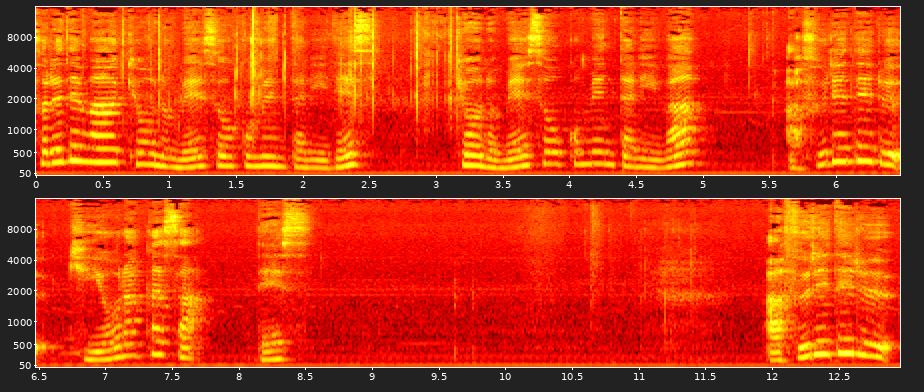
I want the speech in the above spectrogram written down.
それでは今日の瞑想コメンタリーです。今日の瞑想コメンタリーは溢れ出る清らかさです。溢れ出る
